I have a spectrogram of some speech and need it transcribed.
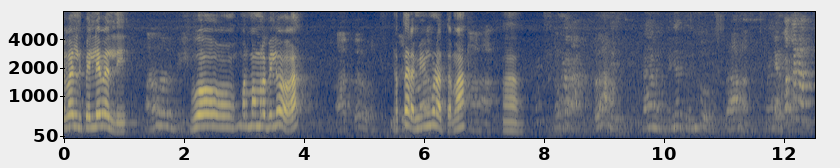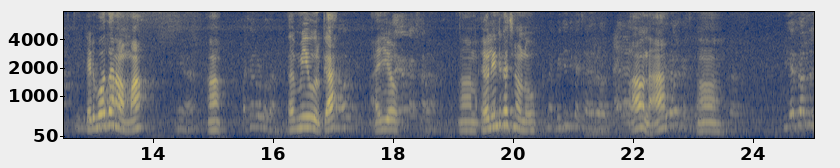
ఎవరిది? పెళ్ళి ఎవరిది ఓ మరి మమ్మల్ని పిలువవా? వస్తారా? మేము కూడా వస్తామా? ఎడిపోతానా అమ్మా? మీ ఊరికా? అయ్యో. అవును. ఎవరి ఇంటికి వచ్చినావు నువ్వు? అవునా? ఆ. ఏప్రిల్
